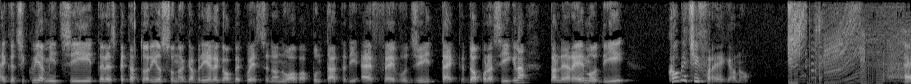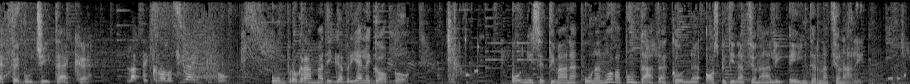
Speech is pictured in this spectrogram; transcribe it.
Eccoci qui amici telespettatori, io sono Gabriele Gobbe e questa è una nuova puntata di FVG Tech. Dopo la sigla parleremo di come ci fregano. FVG Tech. La tecnologia in tv. Un programma di Gabriele Gobbo. Ogni settimana una nuova puntata con ospiti nazionali e internazionali.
